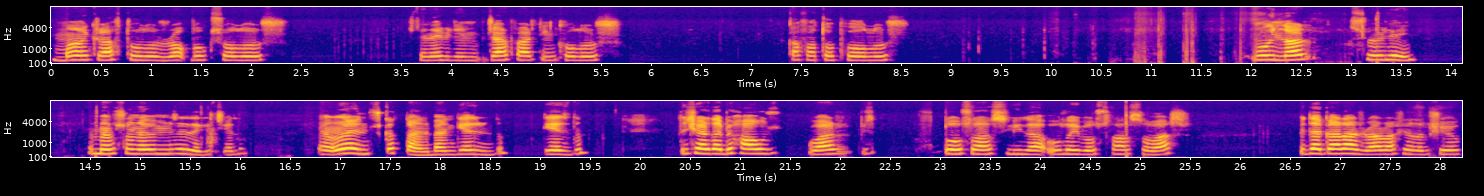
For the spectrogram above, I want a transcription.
Minecraft olur, Roblox olur. İşte ne bileyim, Jar Parking olur. Kafa topu olur. Oyunlar söyleyin. Hemen son evimize de geçelim. Yani öyle üst katta yani ben gezdim. Gezdim. Dışarıda bir havuz var. Bir futbol sahasıyla voleybol sahası var. Bir de garaj var. Başka da bir şey yok.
